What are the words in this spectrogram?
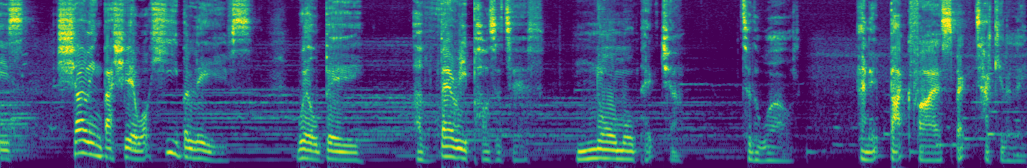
He's showing Bashir what he believes will be a very positive, normal picture to the world. And it backfires spectacularly.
